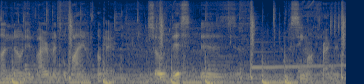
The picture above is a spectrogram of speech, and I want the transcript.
Unknown environmental biome. Okay. So this is a Seamoth fragment to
